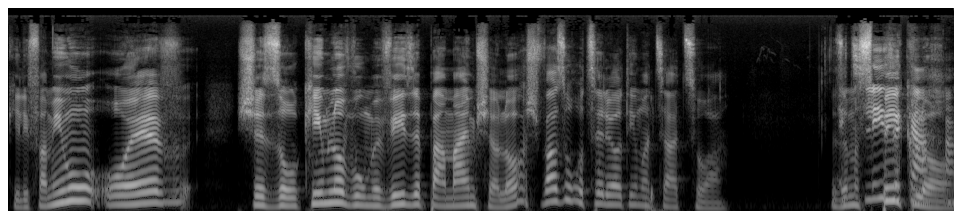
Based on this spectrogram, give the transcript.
כי לפעמים הוא אוהב שזורקים לו והוא מביא את זה פעמיים שלוש, ואז הוא רוצה להיות עם הצעצוע. וזה אצלי מספיק זה לו. ככה.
